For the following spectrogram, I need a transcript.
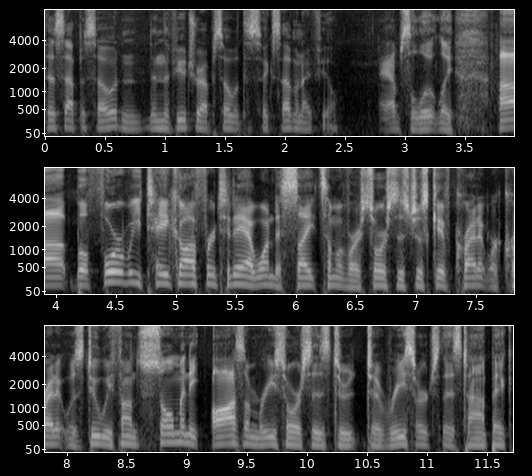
this episode and in the future episode with the six seven. I feel. Absolutely. Uh, before we take off for today, I wanted to cite some of our sources, just give credit where credit was due. We found so many awesome resources to, to research this topic.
